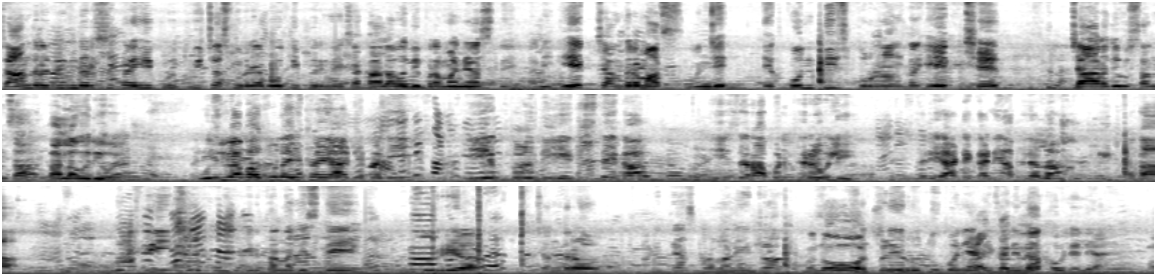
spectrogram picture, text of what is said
चांद्र दिनदर्शिका ही पृथ्वीच्या सूर्याभोवती फिरण्याच्या कालावधीप्रमाणे असते. आणि एक चांद्रमास म्हणजे एकोणतीस पूर्णांक एक छेद चार दिवसांचा कालावधी होय. उजव्या बाजूला इथं या ठिकाणी ही एक कळदी आहे. दिसते का? ही जर आपण फिरवली तर ह्या ठिकाणी आपल्याला बघा पृथ्वी फिरताना दिसते. सूर्य चंद्र आणि त्याचप्रमाणे इथं सगळे ऋतू पण या ठिकाणी दाखवलेले आहेत मग?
